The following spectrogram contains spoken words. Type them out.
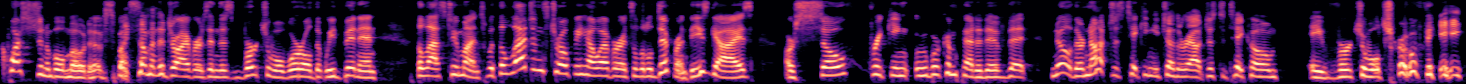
questionable motives by some of the drivers in this virtual world that we've been in the last two months. With the Legends Trophy, however, it's a little different. These guys are so freaking uber competitive that no, they're not just taking each other out just to take home a virtual trophy.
